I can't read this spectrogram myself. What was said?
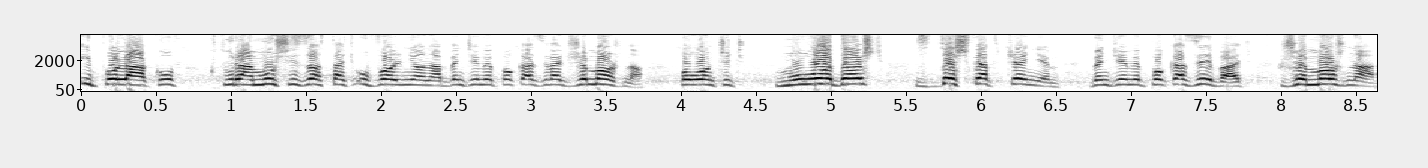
i Polaków, która musi zostać uwolniona. Będziemy pokazywać, że można połączyć młodość z doświadczeniem. Będziemy pokazywać, że można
